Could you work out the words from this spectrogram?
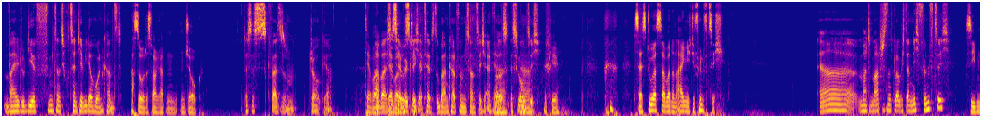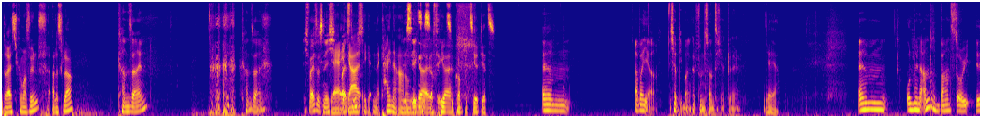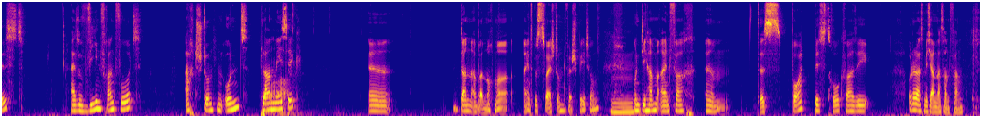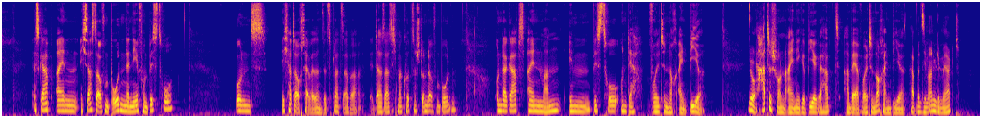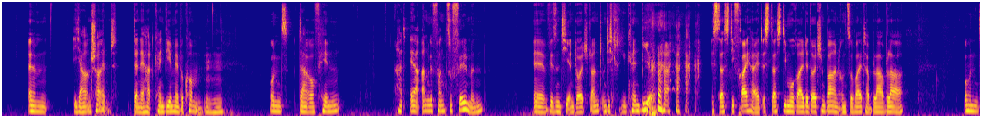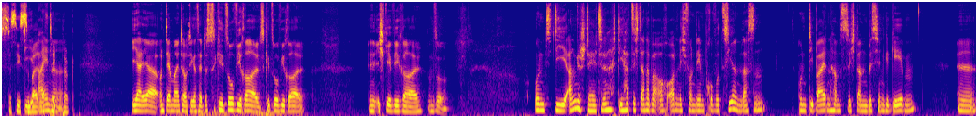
Weil du dir 25% ja wiederholen kannst. Ach so, das war gerade ein, ein Joke. Das ist quasi so ein Joke, ja. War, Aber es ist ja lustig. wirklich, als hättest du Bahncard 25 einfach. Ja, es, es lohnt ja, sich. Okay. Das heißt, du hast aber dann eigentlich die 50. Ja, mathematisch sind es, glaube ich, dann nicht 50. 37,5, alles klar. Kann sein. Kann sein. Ich weiß es nicht. Ja, weißt egal, du's? egal. Na, keine Ahnung, Ist jetzt egal, ist doch viel egal. zu kompliziert jetzt. Ähm, aber ja, ich habe die Bahncard 25 aktuell. Ja, ja. Ähm, und meine andere Bahnstory ist, also Wien-Frankfurt, acht Stunden und planmäßig. Äh, dann aber nochmal eins bis zwei Stunden Verspätung. Hm, Und die haben einfach ähm, das Bordbistro quasi. Oder lass mich anders anfangen. Es gab ein, ich saß da auf dem Boden in der Nähe vom Bistro und ich hatte auch teilweise einen Sitzplatz, aber da saß ich mal kurz eine Stunde auf dem Boden. Und da gab es einen Mann im Bistro und der wollte noch ein Bier. ja, Er hatte schon einige Bier gehabt, aber er wollte noch ein Bier. hat man es ihm angemerkt? Ähm, ja, anscheinend. Denn er hat kein Bier mehr bekommen. Mhm. Und daraufhin hat er angefangen zu filmen. Äh, wir sind hier in Deutschland und ich kriege kein Bier. Ist das die Freiheit? Ist das die Moral der Deutschen Bahn? Und so weiter, bla bla. Und Das siehst die du bald eine, auf TikTok. Ja, ja, und der meinte auch die ganze Zeit, das geht so viral, das geht so viral. Ich gehe viral und so. Und die Angestellte, die hat sich dann aber auch ordentlich von dem provozieren lassen. Und die beiden haben es sich dann ein bisschen gegeben. Äh,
